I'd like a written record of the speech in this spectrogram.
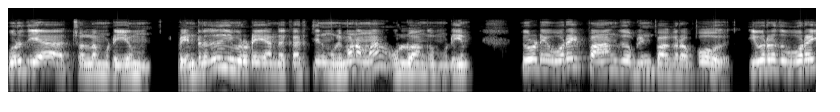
உறுதியா சொல்ல முடியும் அப்படின்றது இவருடைய அந்த கருத்தின் மூலியமா நம்ம உள்வாங்க முடியும். இவருடைய உரை பாங்கு அப்படின்னு பாக்குறப்போ இவரது உரை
